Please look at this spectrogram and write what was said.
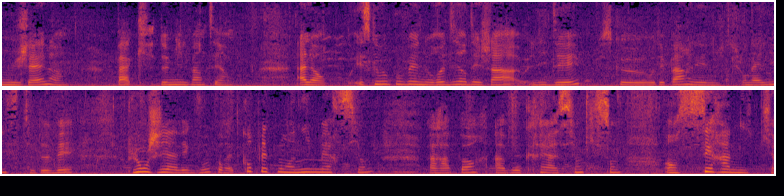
Mugel, Pâques 2021. Alors, est-ce que vous pouvez nous redire déjà l'idée, puisque au départ les journalistes devaient plonger avec vous pour être complètement en immersion par rapport à vos créations qui sont en céramique?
